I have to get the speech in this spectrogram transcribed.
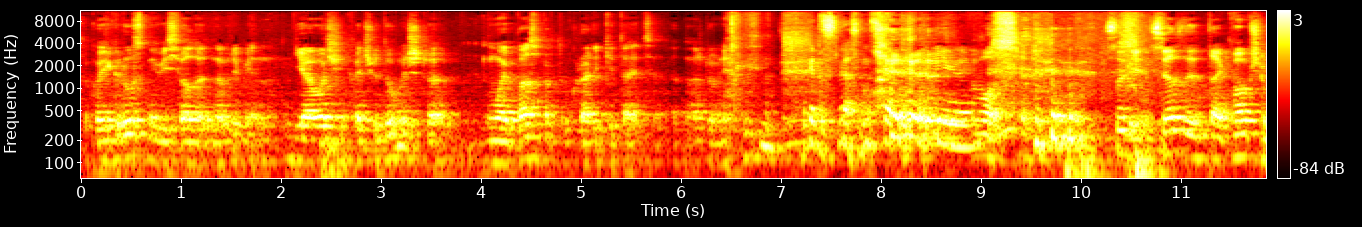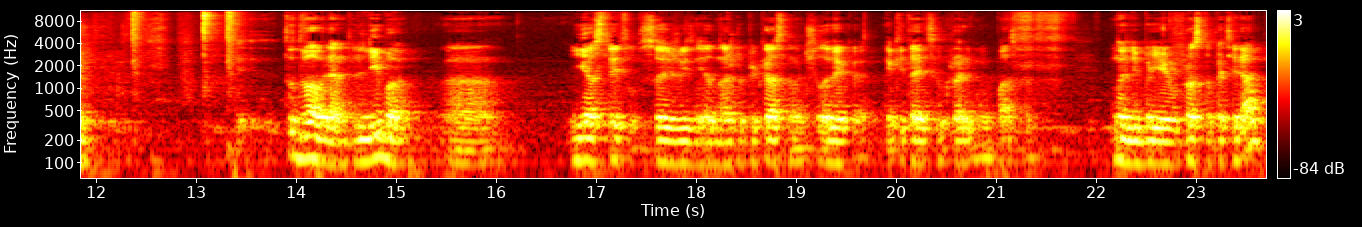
такой и грустный, и веселый одновременно. Я очень хочу думать, что мой паспорт украли китайцы. Однажды у меня... Как это связано с играми? Вот. Смотри, связано так. В общем, тут два варианта. Либо э, я встретил в своей жизни однажды прекрасного человека, а китайцы украли мой паспорт. Ну, либо я его просто потерял,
